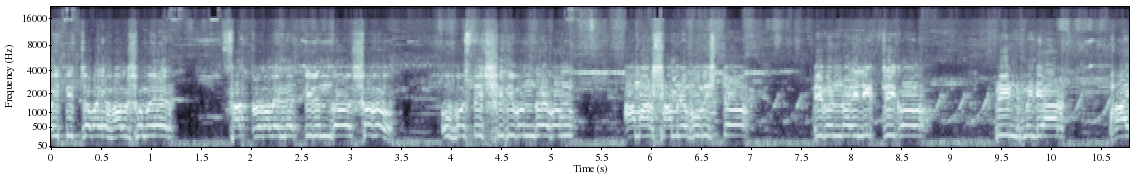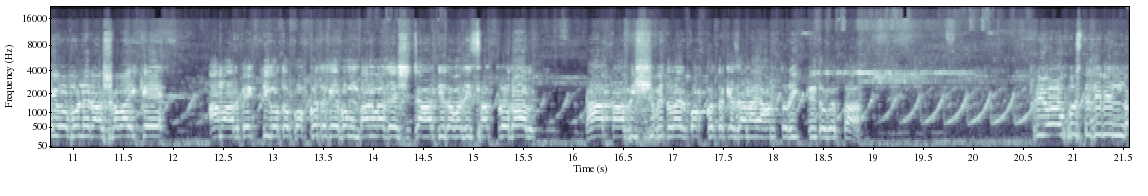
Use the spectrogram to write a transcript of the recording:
ঐতিহ্যবাহী হল সময়ের ছাত্রদলের নেতৃবৃন্দ সহ উপস্থিত সুধীবৃন্দ এবং আমার সামনে ভূমিষ্ঠ বিভিন্ন ইলেকট্রিক ও প্রিন্ট মিডিয়ার ভাই ও বোনেরা সবাইকে আমার ব্যক্তিগত পক্ষ থেকে এবং বাংলাদেশ জাতীয়তাবাদী ছাত্রদল ঢাকা বিশ্ববিদ্যালয়ের পক্ষ থেকে জানায় আন্তরিক কৃতজ্ঞতা। প্রিয় উপস্থিতিবৃন্দ,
